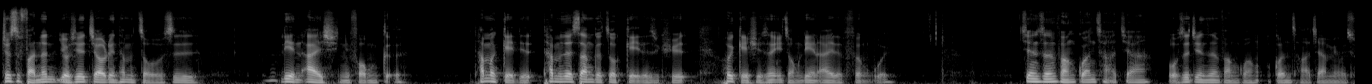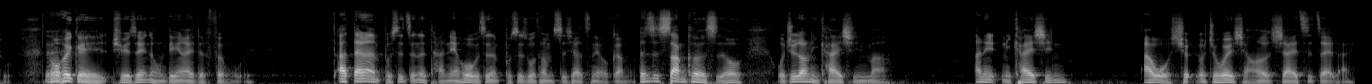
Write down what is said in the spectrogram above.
就是反正有些教练他们走的是恋爱型风格，他们给的他们在上课之后给的是学会给学生一种恋爱的氛围。健身房观察家，我是健身房观观察家没有错，他们会给学生一种恋爱的氛围。啊，当然不是真的谈恋爱，或者真的不是说他们私下真的要干嘛，但是上课的时候我就让你开心嘛，啊你你开心，啊我就我就会想要下一次再来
